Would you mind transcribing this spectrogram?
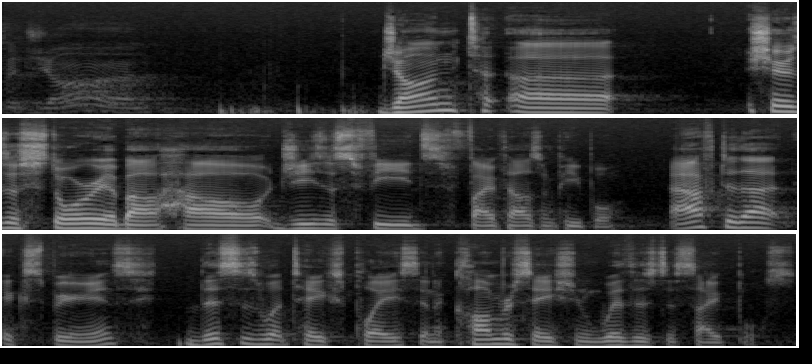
So, John uh, shares a story about how Jesus feeds 5,000 people. After that experience, this is what takes place in a conversation with his disciples.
